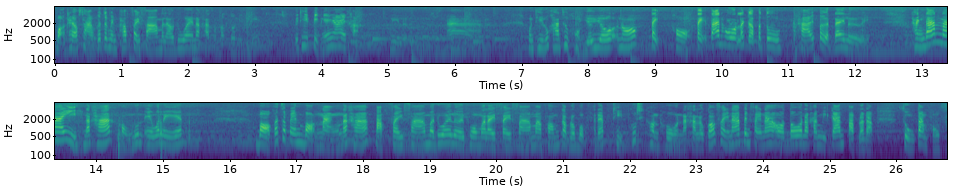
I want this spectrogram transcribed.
เบาะแถว 3 ก็จะเป็นพับไฟฟ้ามาแล้วด้วยนะคะสำหรับตัวนี้ วิธีปิดง่าย ๆค่ะ นี่เลยอ่าบางทีลูกค้าถือของเยอะๆเนาะเตะขอเตะใต้ท้องรถแล้วก็ประตูท้ายเปิดได้เลย ทางด้านในนะคะของรุ่นเอเวอเรสต์ เบาะก็จะเป็นเบาะหนังนะคะ ปรับไฟฟ้ามาด้วยเลยพวงมาลัยไฟฟ้ามาพร้อมกับระบบ Adaptive Cruise Control นะคะ แล้วก็ไฟหน้าเป็นไฟหน้าออโต้นะคะ มีการปรับระดับสูงต่ำของไฟ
